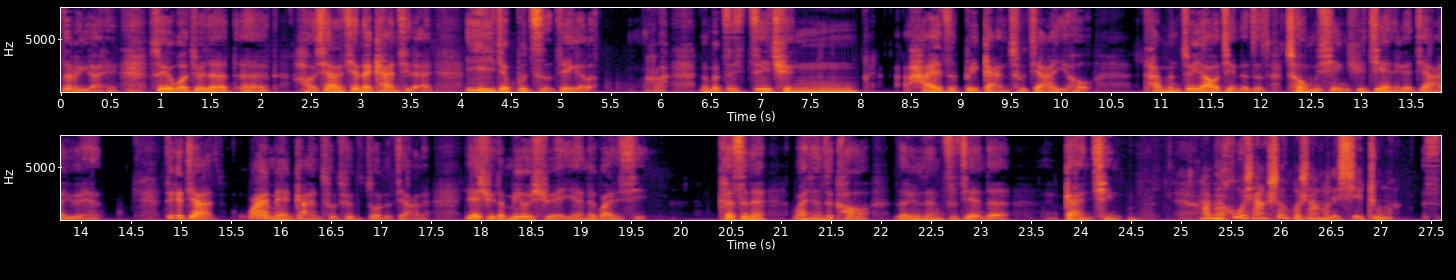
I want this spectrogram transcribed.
这么一个家庭。所以我觉得，呃，好像现在看起来意义就不止这个了啊。那么这这群孩子被赶出家以后。他们最要紧的就是重新去建一个家园，这个家外面赶出去做的家呢，也许他没有血缘的关系，可是呢，完全是靠人与人之间的感情。他们的互相生活上的协助嘛，是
